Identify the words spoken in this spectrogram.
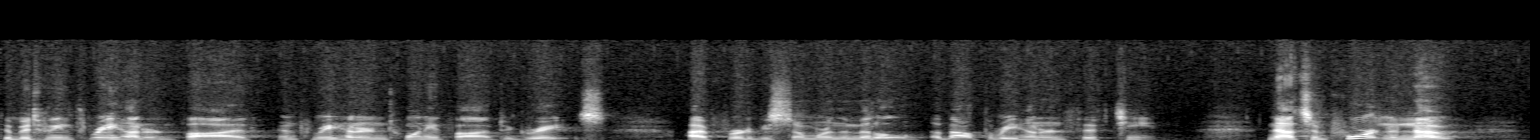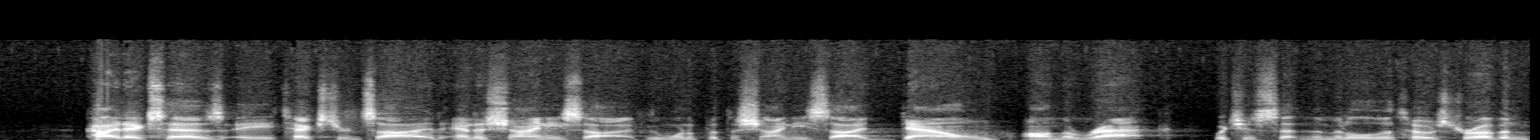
to between 305 and 325 degrees. I prefer to be somewhere in the middle, about 315. Now it's important to note, kydex has a textured side and a shiny side. We want to put the shiny side down on the rack, which is set in the middle of the toaster oven,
